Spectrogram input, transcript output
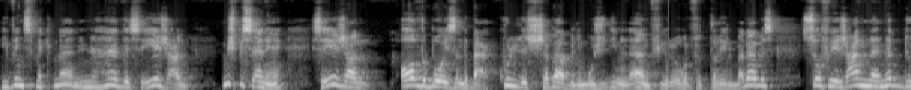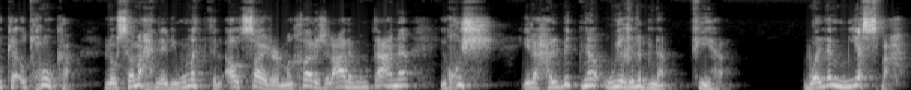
لفينس ماكمان أن هذا سيجعل مش بس أنا سيجعل all the boys in the back كل الشباب اللي موجودين الآن في غرفة تغيير الملابس سوف يجعلنا نبدو كأضحوكة. لو سمحنا لممثل outsider من خارج العالم بتاعنا يخش إلى حلبتنا ويغلبنا فيها. ولم يسمح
